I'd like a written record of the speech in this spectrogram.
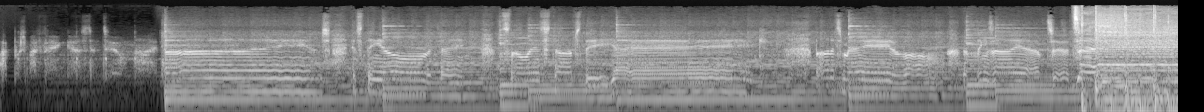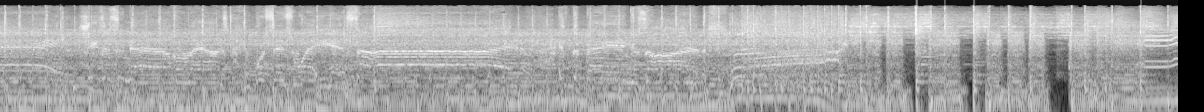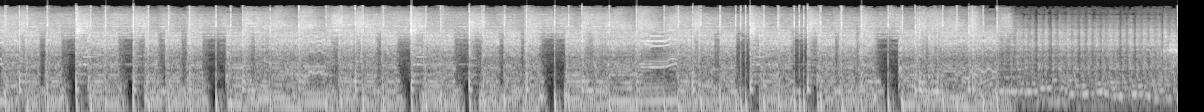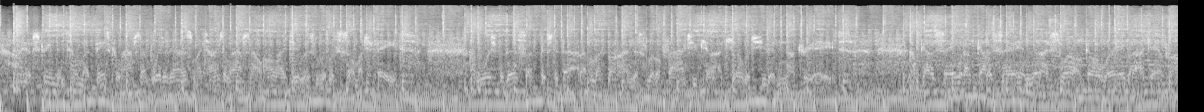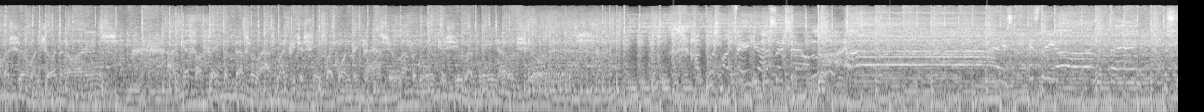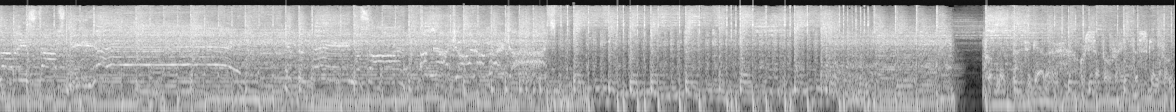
I push my fingers into my eyes. It's the only thing that slowly stops the ache. But it's made of all the things I have to take. say, and then I swear I'll go the skin from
